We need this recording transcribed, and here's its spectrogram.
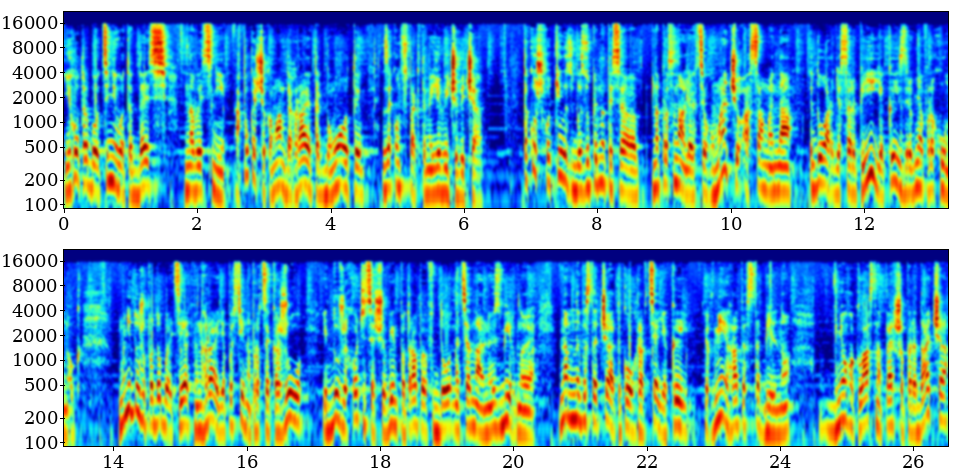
його треба оцінювати десь навесні. А поки що команда грає, так би мовити, за конспектами Йовічевича. Також хотілося б зупинитися на персоналіях цього матчу, а саме на Едуарді Серпії, який зрівняв рахунок. Мені дуже подобається, як він грає. Я постійно про це кажу, і дуже хочеться, щоб він потрапив до національної збірної. Нам не вистачає такого гравця, який вміє грати стабільно. В нього класна перша передача,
